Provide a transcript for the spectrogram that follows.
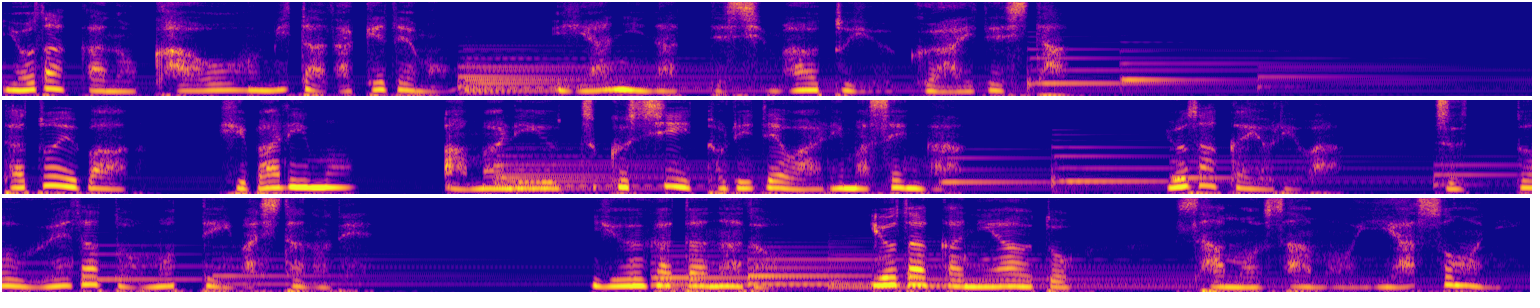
うよだかの顔を見ただけでも嫌になってしまうという具合でした。例えば、ヒバリもあまり美しい鳥ではありませんが、夜坂よりはずっと上だと思っていましたので、夕方など夜高に会うとさもさも嫌そうに、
